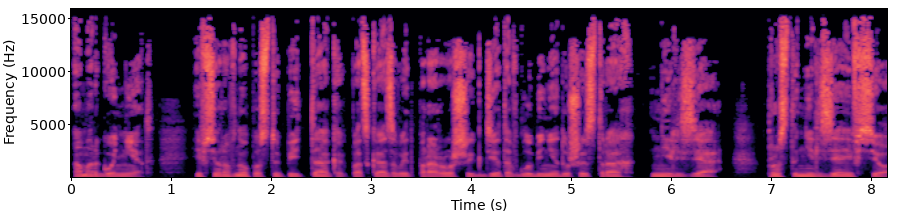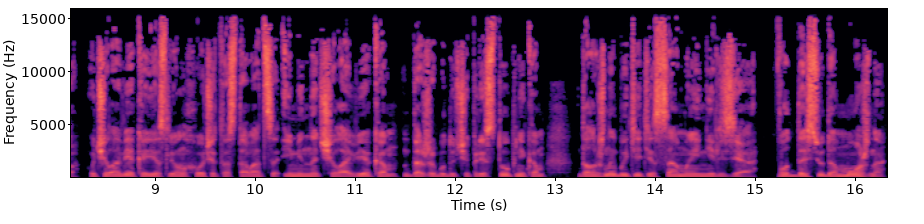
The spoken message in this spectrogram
а Марго нет. И все равно поступить так, как подсказывает проросший где-то в глубине души страх, нельзя. Просто нельзя и все. У человека, если он хочет оставаться именно человеком, даже будучи преступником, должны быть эти самые «нельзя». Вот до сюда можно,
